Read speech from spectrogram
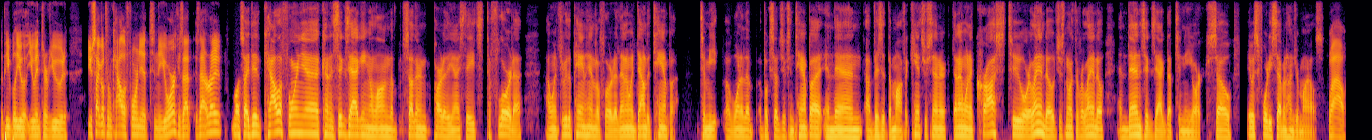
the people you you interviewed. you cycled from California to New York. Is that is that right? Well, so I did California, kind of zigzagging along the southern part of the United States to Florida. I went through the Panhandle of Florida, then I went down to Tampa to meet uh, one of the book subjects in Tampa, and then uh, visit the Moffitt Cancer Center. Then I went across to Orlando, just north of Orlando, and then zigzagged up to New York. So it was 4,700 miles. Wow.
